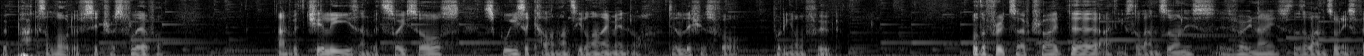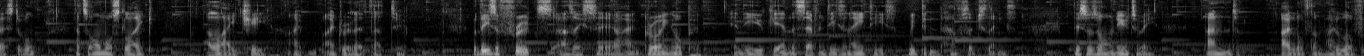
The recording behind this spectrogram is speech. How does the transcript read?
but packs a lot of citrus flavour. And with chilies and with soy sauce, squeeze a calamansi lime in. Oh, delicious for putting on food. Other fruits I've tried there, I think it's the Lanzones, is very nice. There's a Lanzones festival. That's almost like a lychee. I, I'd relate that to. But these are fruits, as I say, uh, growing up in the UK in the 70s and 80s, we didn't have such things. This was all new to me, and I love them. I love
